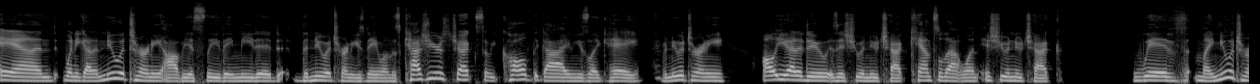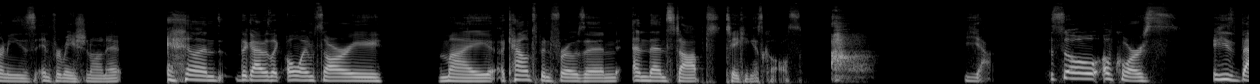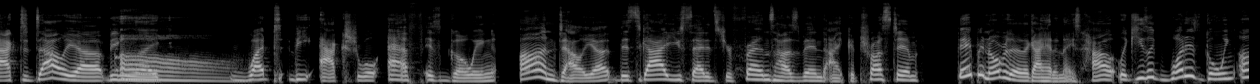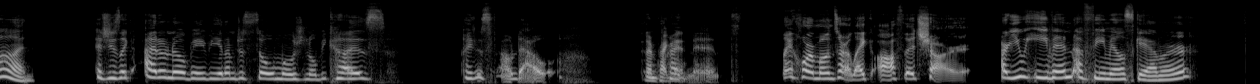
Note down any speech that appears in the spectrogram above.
And when he got a new attorney, obviously they needed the new attorney's name on this cashier's check. So he called the guy and he's like, Hey, I have a new attorney. All you got to do is issue a new check, cancel that one, issue a new check with my new attorney's information on it. And the guy was like, Oh, I'm sorry. My account's been frozen. And then stopped taking his calls. yeah. So, of course, he's back to Dalia being oh. like, what the actual F is going on, Dalia. This guy, you said it's your friend's husband. I could trust him. They've been over there. The guy had a nice house. Like, he's like, what is going on? And she's like, I don't know, baby. And I'm just so emotional because I just found out I'm, I'm pregnant. pregnant. My hormones are like off the chart. Are you even a female scammer?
